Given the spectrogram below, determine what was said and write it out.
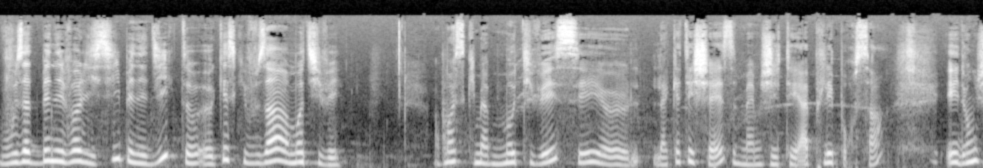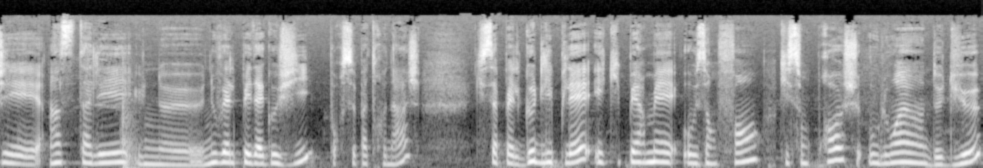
Vous êtes bénévole ici, Bénédicte. Qu'est-ce qui vous a motivé? Moi, ce qui m'a motivée, c'est la catéchèse. Même j'ai été appelée pour ça. Et donc, j'ai installé une nouvelle pédagogie pour ce patronage qui s'appelle Godly Play et qui permet aux enfants qui sont proches ou loin de Dieu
